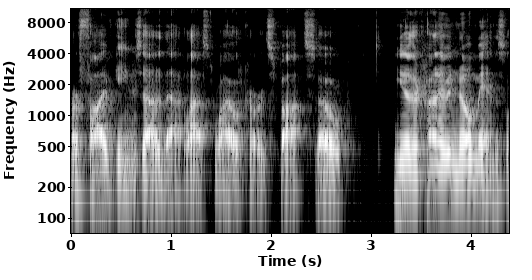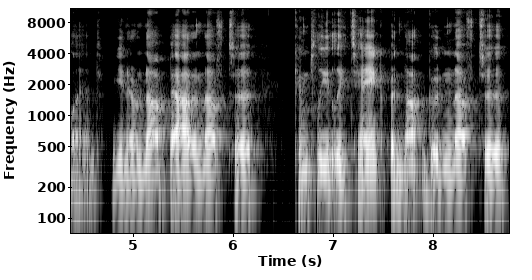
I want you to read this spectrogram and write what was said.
are five games out of that last wild card spot, so you know they're kind of in no man's land. You know, not bad enough to completely tank, but not good enough to,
